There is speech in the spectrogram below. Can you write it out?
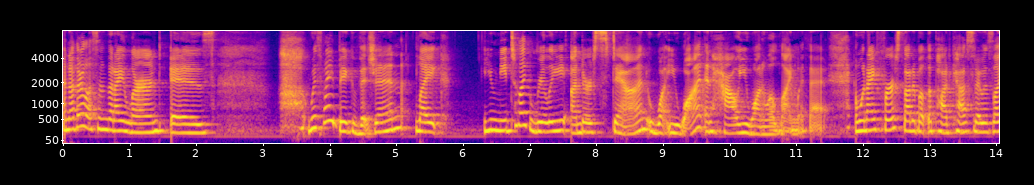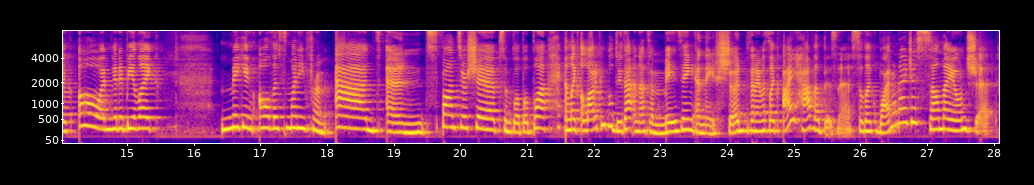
another lesson that I learned is with my big vision, like you need to like really understand what you want and how you want to align with it. And when I first thought about the podcast, I was like, oh, I'm going to be like making all this money from ads and sponsorships and blah blah blah. And like a lot of people do that and that's amazing and they should. But then i was like i have a business so like why don't i just sell my own shit?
